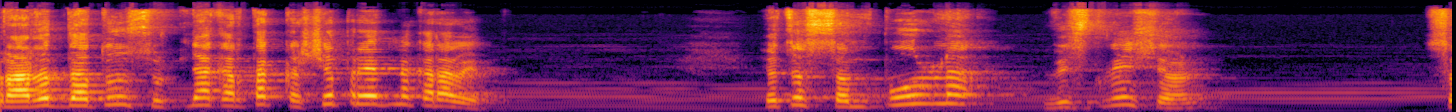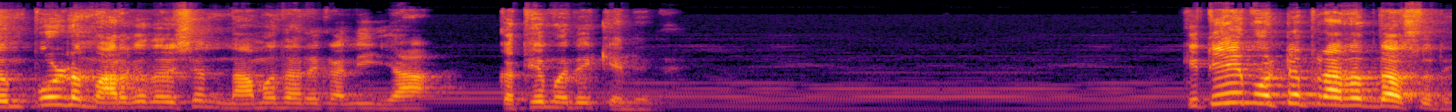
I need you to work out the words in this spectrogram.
प्रारब्धातून सुटण्याकरता कसे प्रयत्न करावेत याचं संपूर्ण विश्लेषण संपूर्ण मार्गदर्शन नामधारकांनी या कथेमध्ये केलेलं आहे. कितीही मोठं प्रारब्ध असू दे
